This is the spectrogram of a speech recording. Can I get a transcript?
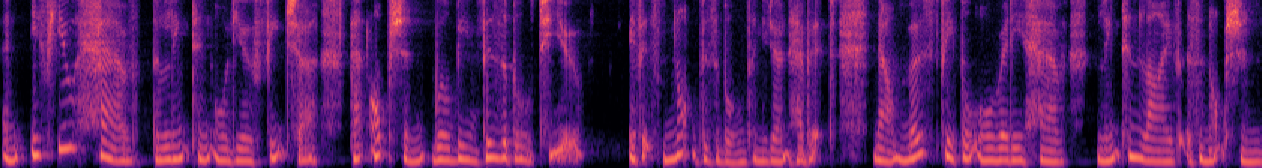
And if you have the LinkedIn audio feature, that option will be visible to you. If it's not visible, then you don't have it. Now, most people already have LinkedIn Live as an option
